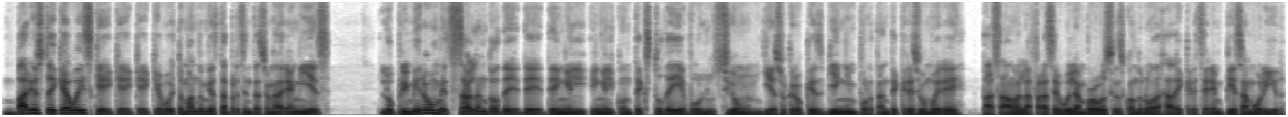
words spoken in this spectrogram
varios takeaways que, que, que, voy tomando en esta presentación, Adrián, y es, lo primero me estás hablando de, en, el, en, el, contexto de evolución, y eso creo que es bien importante, crece o muere, basado en la frase de William Burroughs, es cuando uno deja de crecer, empieza a morir,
